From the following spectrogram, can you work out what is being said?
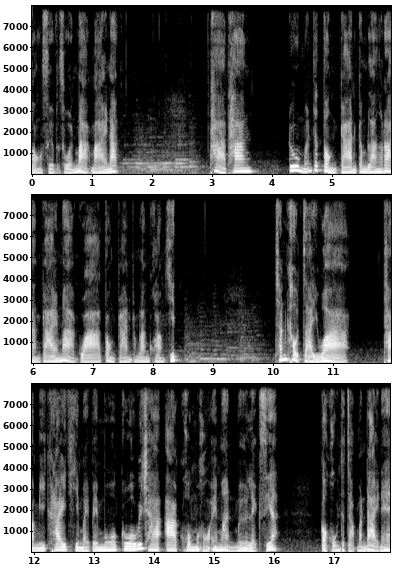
ต้องสืบสวนมากมายนักท่าทางดูเหมือนจะต้องการกำลังร่างกายมากกว่าต้องการกำลังความคิด ฉันเข้าใจว่า ถ้ามีใครที่ไม่ไปมัวกลัววิชาอาคมของไอ้มันมือเหล็กเสีย ก็คงจะจับมันได้แน่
